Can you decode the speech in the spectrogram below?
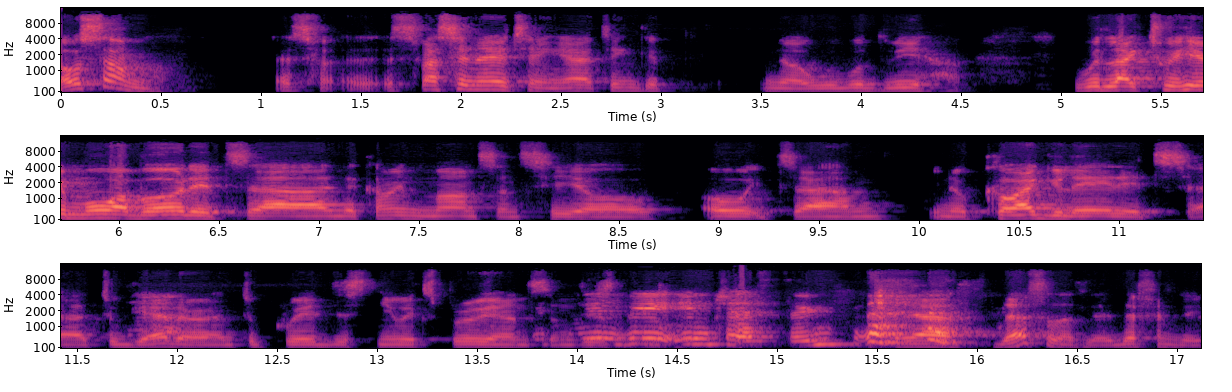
Awesome. It's, it's fascinating. I think it, you know we would be would like to hear more about it uh, in the coming months and see how how it um, you know coagulated uh, together and to create this new experience and it this will be interesting yeah definitely definitely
